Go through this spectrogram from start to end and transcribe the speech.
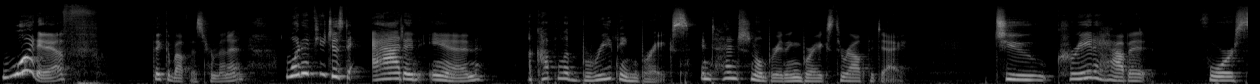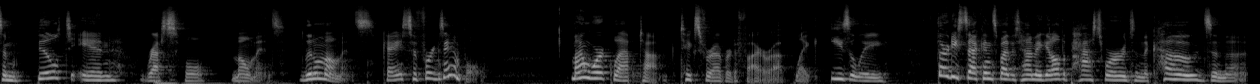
what if, think about this for a minute, what if you just added in a couple of breathing breaks, intentional breathing breaks throughout the day to create a habit for some built in restful moments, little moments. Okay. So, for example, my work laptop takes forever to fire up, like easily 30 seconds by the time I get all the passwords and the codes and the,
